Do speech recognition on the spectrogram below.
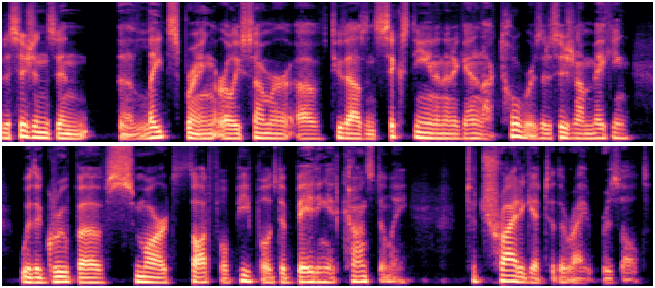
The decisions in the late spring, early summer of 2016, and then again in October is a decision I'm making with a group of smart, thoughtful people debating it constantly to try to get to the right result.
